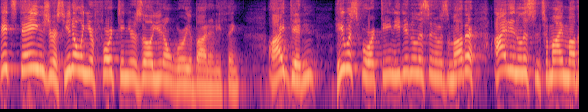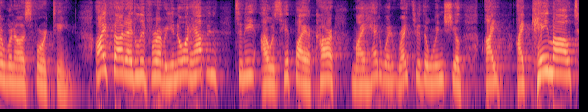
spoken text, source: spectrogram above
It's dangerous. You know, when you're 14 years old, you don't worry about anything. I didn't. He was 14. He didn't listen to his mother. I didn't listen to my mother when I was 14. I thought I'd live forever. You know what happened to me? I was hit by a car. My head went right through the windshield. I, I came out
